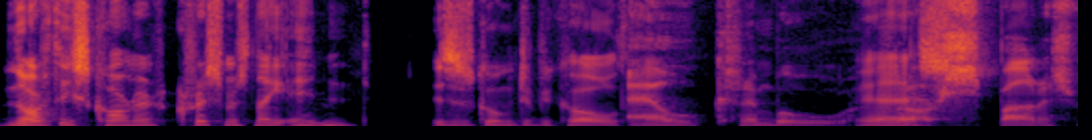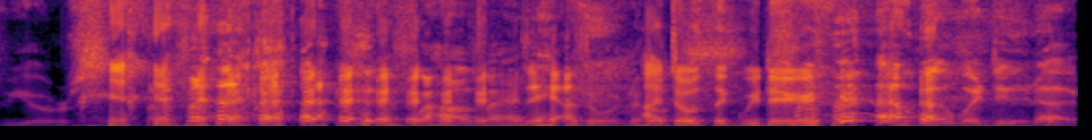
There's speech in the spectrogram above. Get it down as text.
Northeast Corner Christmas Night In. This is going to be called. El Crimbo. For our Spanish viewers. if we have any, I don't know. I don't think we do. well, we do now.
